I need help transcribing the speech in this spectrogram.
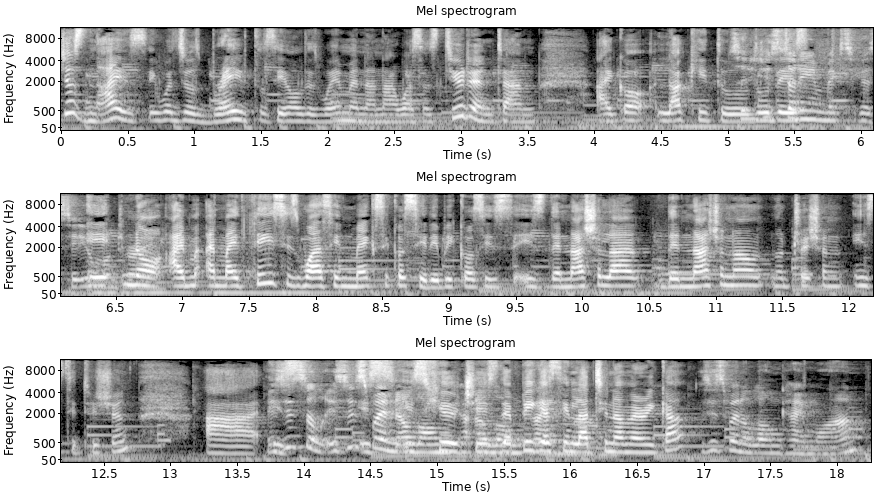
just nice. It was just brave to see all these women, and I was a student, and I got lucky to So do you this. study in Mexico City It- no, I, I, my thesis was in Mexico City because it's, it's the national the National Nutrition Institution. Uh, Is this a- is this when it's along- huge? It's the biggest in Latin America. Is this when along came Juan?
